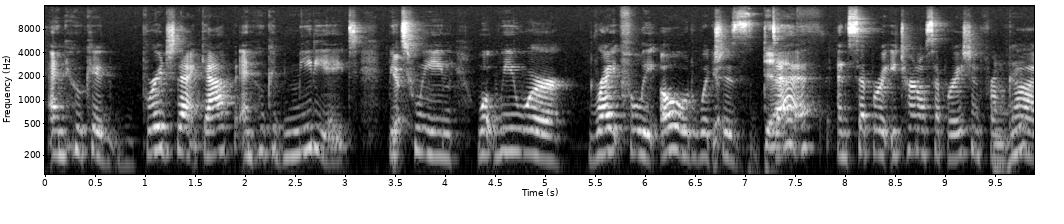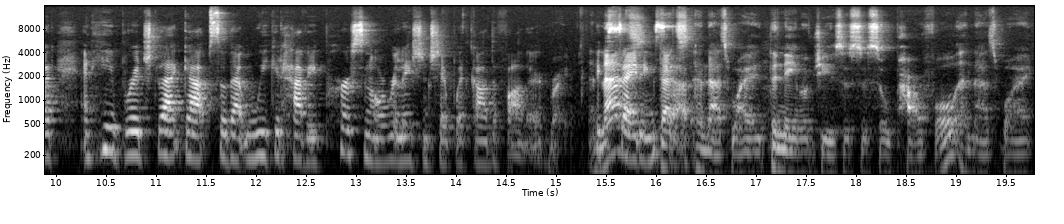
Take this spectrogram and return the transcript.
and who could bridge that gap and who could mediate between yep. what we were rightfully owed, which Yep. is Death. death. and separate eternal separation from Mm-hmm. God, and he bridged that gap so that we could have a personal relationship with God the Father. Right. Exciting that's, that's. And that's why the name of Jesus is so powerful, and that's why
